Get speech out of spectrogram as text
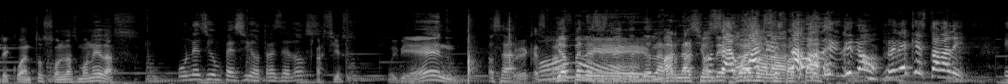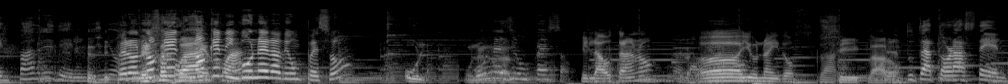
¿De cuántos son las monedas? Una es de un peso y otra es de dos. Así es. Muy bien. O sea, yo apenas estoy entendiendo la Marta, relación O de sea, Juan Juan estaba papá. de. No, Rebeca estaba de. El padre del niño. Pero no que, Juan. no que ninguna era de un peso Una. Una, es de un peso. y la otra no. la Ay, una y dos. Claro. Sí, claro. Pero tú te atoraste en.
